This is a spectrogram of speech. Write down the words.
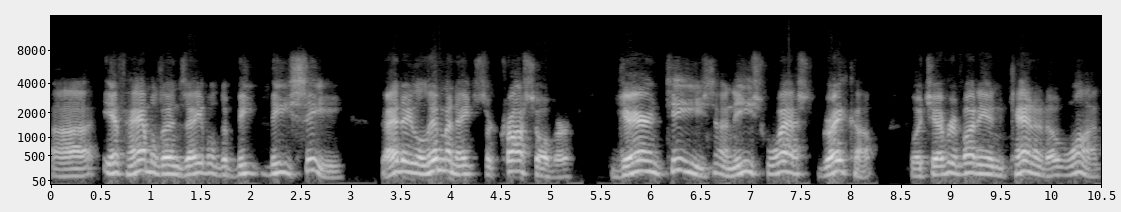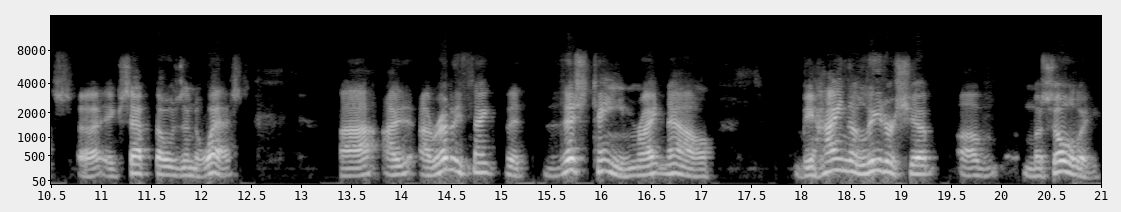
uh, if Hamilton's able to beat BC, that eliminates the crossover, guarantees an East West Grey Cup, which everybody in Canada wants, uh, except those in the West. Uh, I, I really think that this team right now, behind the leadership of Masoli,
